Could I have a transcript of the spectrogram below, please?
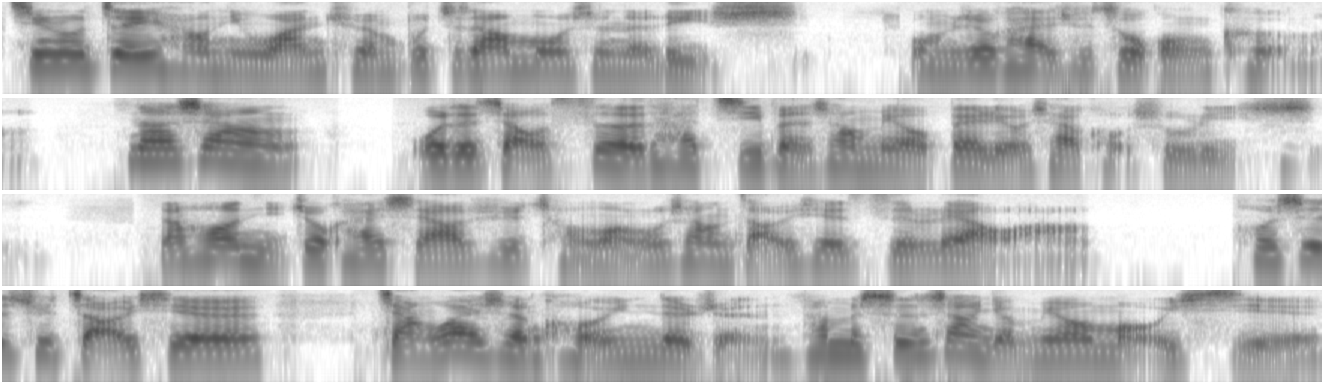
进入这一行你完全不知道陌生的历史，我们就开始去做功课嘛。那像我的角色，他基本上没有被留下口述历史。然后你就开始要去从网络上找一些资料啊，或是去找一些讲外省口音的人，他们身上有没有某一些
